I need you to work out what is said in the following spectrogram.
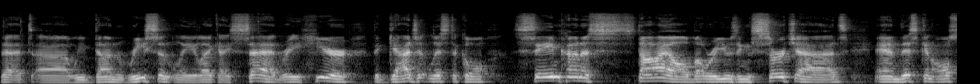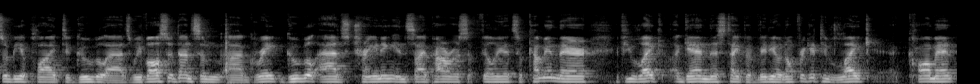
that uh, we've done recently. Like I said, right here, the gadget listicle, same kind of style, but we're using search ads, and this can also be applied to Google ads. We've also done some uh, great Google ads training inside Powerhouse Affiliate, so come in there. If you like, again, this type of video, don't forget to like, comment,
